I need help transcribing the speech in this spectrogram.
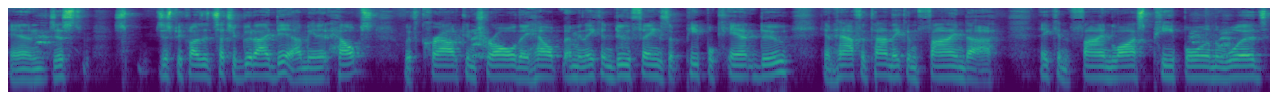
and just just because it's such a good idea. I mean it helps with crowd control. They help i mean they can do things that people can't do and half the time they can find uh, they can find lost people in the woods.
